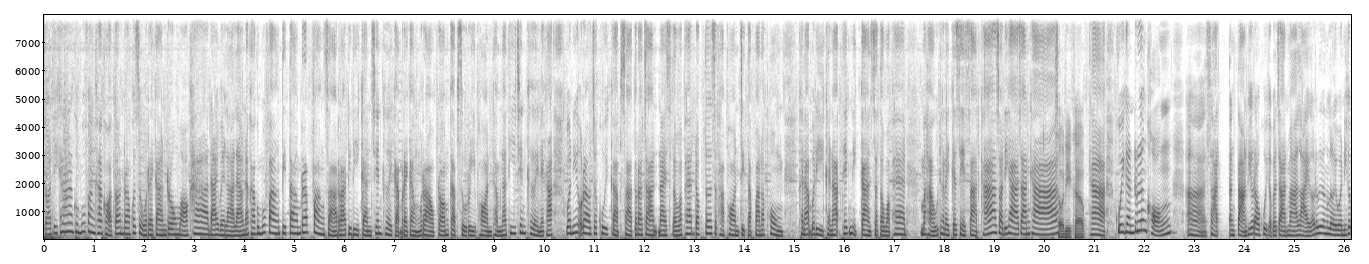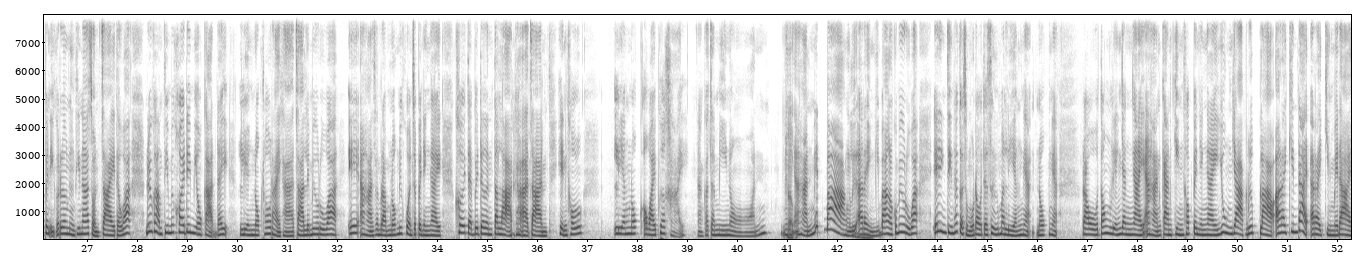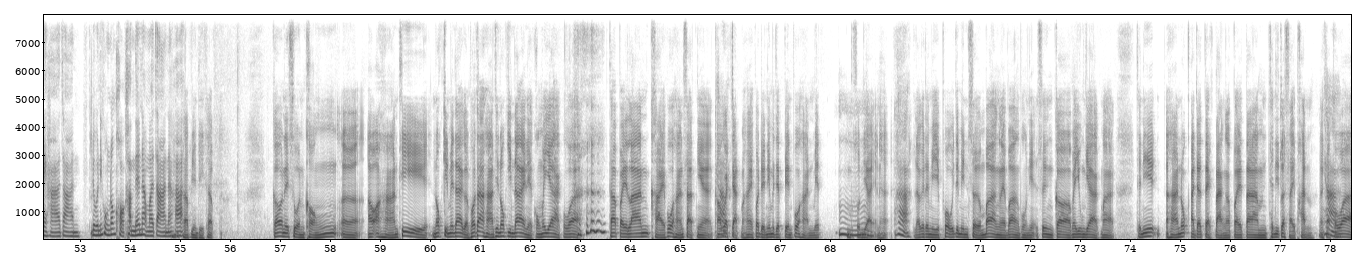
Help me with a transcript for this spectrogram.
สวัสดีค่ะ คุณผู้ฟังค่ะขอต้อนรับเข้าสู่รายการโรงหมอค่ะได้เวลาแล้วนะคะ คุณผู้ฟังติดตามรับฟังสาระดีๆกันเช่นเคยกับรายการของเราพร้อมกับสุรีพรทำหน้าที่เช่นเคยนะคะ วันนี้เราจะคุยกับศาสตราจารย์นายสัตวแพทย์ดร สถาพรจิตตปาลพงศ์คณะบดีคณะเทคนิคการสัตวแพทย์ มหาวิทยาลัยเกษตรศาสตร์ค่ะสวัสดีค่ะอาจารย์ค่ะสวัสดีครับค่ะ คุยกันเรื่องของอาสัตว์ ต่างๆ ที่เราคุยกับอาจารย์มาหลายเรื่องเลย วันนี้ก็เป็นอีกเรื่องหนึ่งที่น่าสนใจ แต่ว่าด้วยความที่ไม่ค่อยได้มีโอกาสได้เลี้ยงนกเท่าไหร่ค่ะอาจารย์เลยไม่รู้ว่าเอออาหารสำหรับนกนี่ควรจะเป็นยังไง เคยแต่ไปเดินตลาดค่ะอาจารย์ เห็นเขาเลี้ยงนกเอาไว้เพื่อขายอะก็จะมีหนอนมีครับอาหารเม็ดบ้างหรืออะไรอย่างนี้บ้างเราก็ไม่รู้ว่าเอ๊ะจริง ๆ ถ้าเกิดสมมุติเราจะซื้อมาเลี้ยงเนี่ยนกเนี่ย เราต้องเลี้ยงยังไงอาหารการกินเขาเป็นยังไงยุ่งยากหรือเปล่า อะไรกินได้อะไรกินไม่ได้คะอาจารย์เดี๋ยววันนี้คงต้องขอคำแนะนำอาจารย์นะคะ ครับยินดีครับ ก็ในส่วนของเอ่อเอาอาหารที่นกกินไม่ได้ก่อนเพราะถ้าอาหารที่นกกินได้เนี่ยคงไม่ยากเพราะว่า ถ้าไปร้านขายพวกอาหารสัตว์เนี่ยเขาก็จัดมาให้เพราะเดี๋ยวนี้มันจะเป็นพวกอาหารเม็ด ส่วนใหญ่นะฮะค่ะแล้วก็จะมีพวกวิตามินเสริมบ้างอะไรบ้างพวกเนี้ยซึ่งก็ไม่ยุ่งยากมาก ทีนี้อาหารนกอาจจะแตกต่างกันไปตามชนิดและสายพันธุ์นะครับค่ะเพราะว่า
